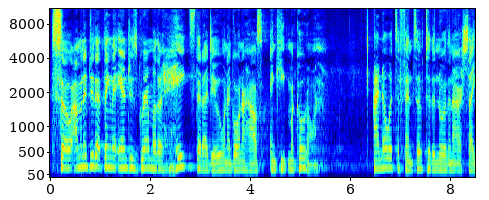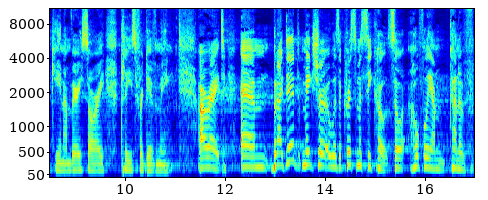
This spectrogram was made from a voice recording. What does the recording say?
So I'm going to do that thing that Andrew's grandmother hates that I do when I go in her house and keep my coat on. I know it's offensive to the Northern Irish psyche, and I'm very sorry. Please forgive me. All right. Um, but I did make sure it was a Christmassy coat, so hopefully I'm kind of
